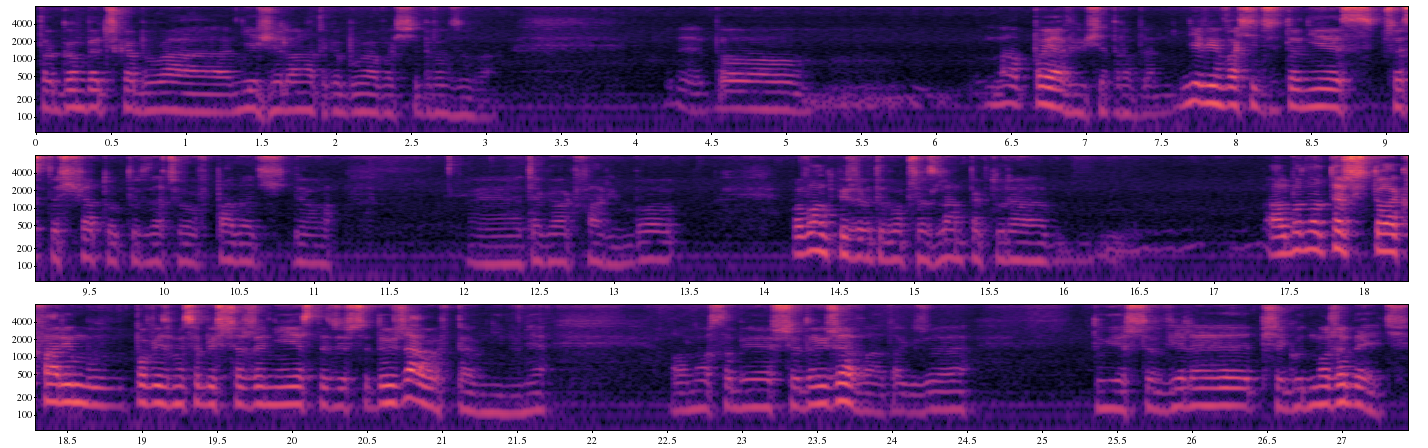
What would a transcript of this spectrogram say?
to gąbeczka była nie zielona, tylko była właśnie brązowa. Bo no, pojawił się problem. Nie wiem właśnie, czy to nie jest przez to światło, które zaczęło wpadać do tego akwarium, bo, bo wątpię, żeby to było przez lampę, która albo no też to akwarium, powiedzmy sobie szczerze, nie jest też jeszcze dojrzałe w pełni, no nie? Ono sobie jeszcze dojrzewa, także tu jeszcze wiele przygód może być.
